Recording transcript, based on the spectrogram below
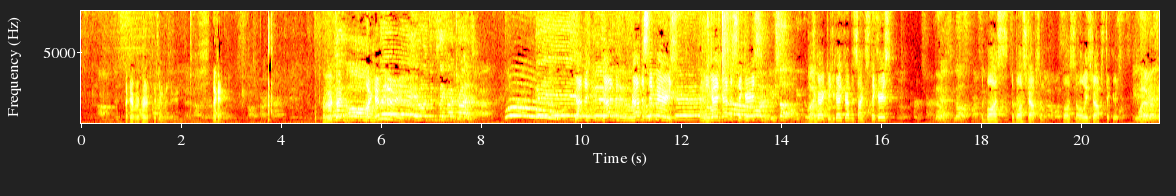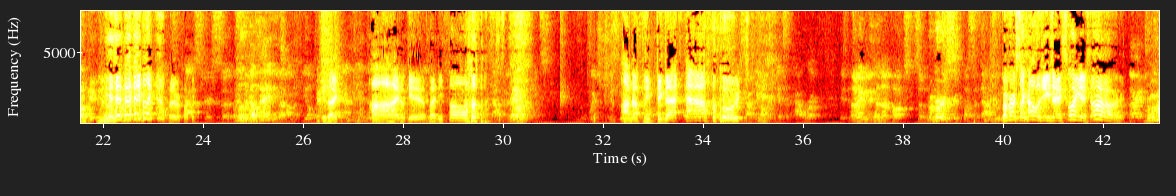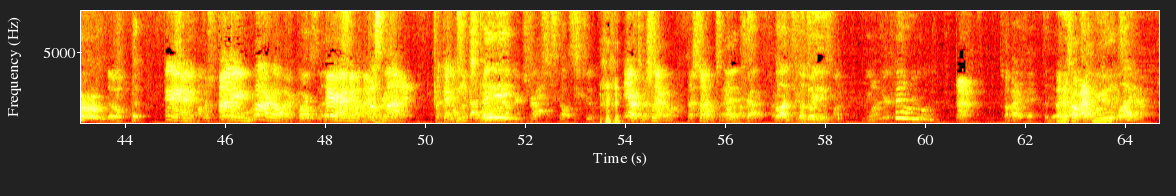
this hmm. Okay, recorded 15 minutes. Okay. Okay. spell card activated. Are we recording? Okay, oh, wait, wait, wait. Hey, it only took us like five tries. Grab the, grab the, grab the stickers. Did you guys grab the stickers? Did you guys, did you guys grab the stickers? Yes, no. The boss, the boss drops them. The boss always drops stickers. Whatever, fuck it. Like, whatever, fuck it. Look how mad he is. He's like, I don't give any thoughts. I'm not bleeping that out. Gets a power up. Uh, you need to come down, Fox. Reverse. Plus a thousand. Reverse psychology says, explain this. Oh. I'm Mordor! Bear me with my awesome mind! But that also gotta Wait. your traps spells too. errors are slow. That's not what I'm And trap. Hold on. Don't do anything. saying. Alright. Stop. Alright, okay. Doesn't matter. Let's go back. Why?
